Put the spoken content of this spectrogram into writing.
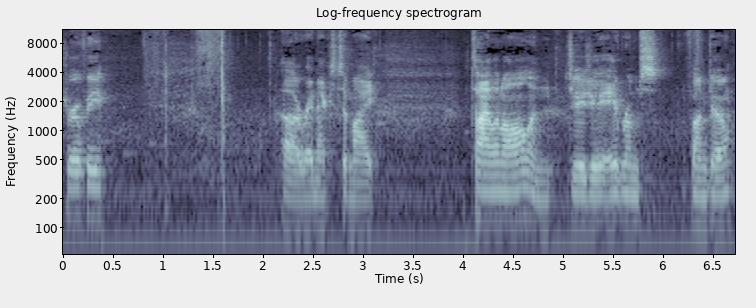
trophy. Uh, right next to my Tylenol and J.J. Abrams Funko.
